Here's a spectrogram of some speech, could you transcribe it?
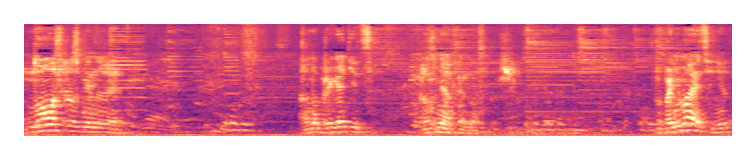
Нос разминает. Оно пригодится. Размятый нос. Вы понимаете, нет?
